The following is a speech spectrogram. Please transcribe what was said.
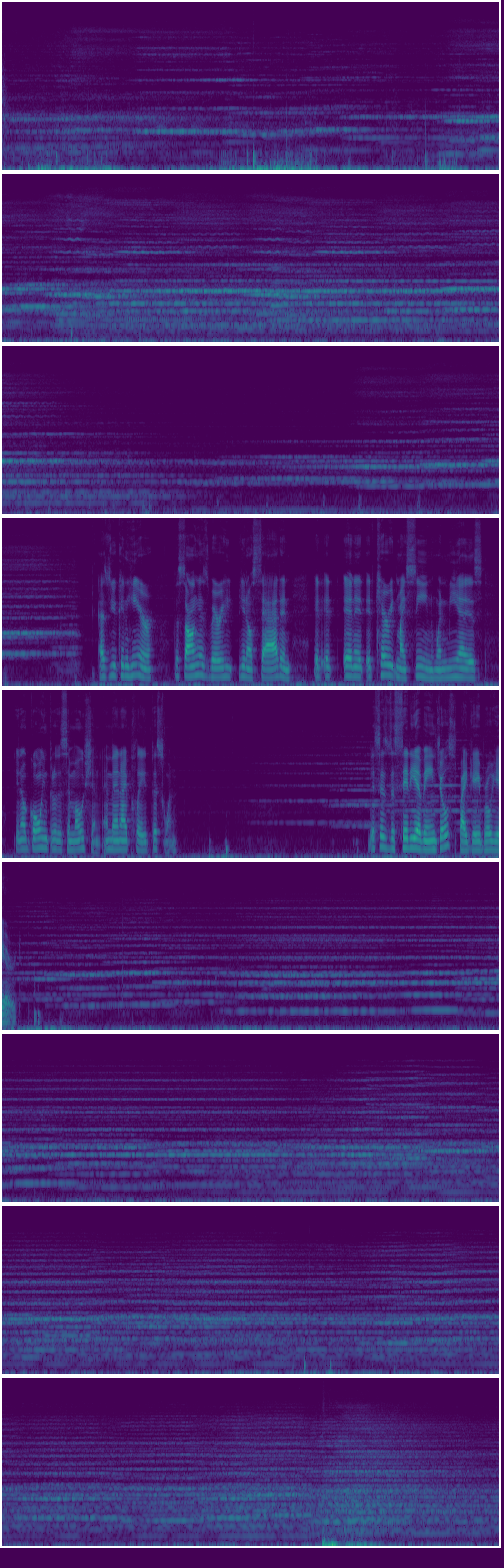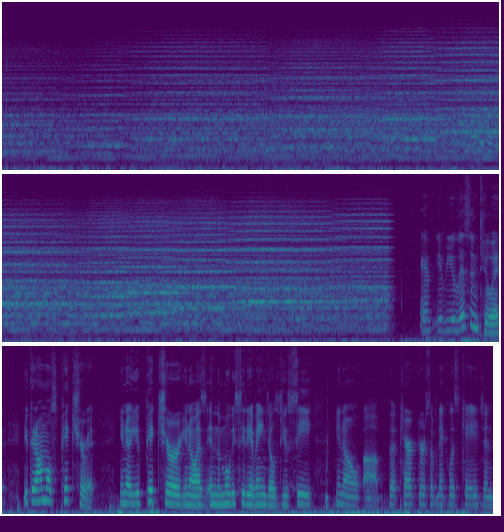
As you can hear, the song is very, you know, sad and it, it and it, it carried my scene when Mia is, you know, going through this emotion. And then I played this one. This is The City of Angels by Gabriel Yared. If you listen to it, you could almost picture it. You know, you picture, you know, as in the movie City of Angels, you see, you know, uh, the characters of Nicolas Cage and,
